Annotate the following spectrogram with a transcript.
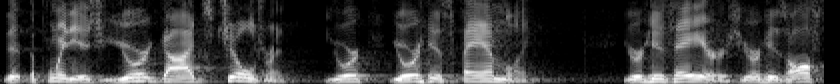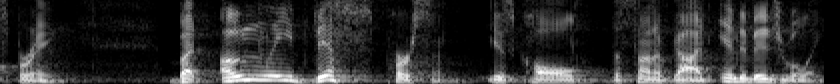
The, the point is, you're God's children, you're, you're his family, you're his heirs, you're his offspring. But only this person is called the Son of God individually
